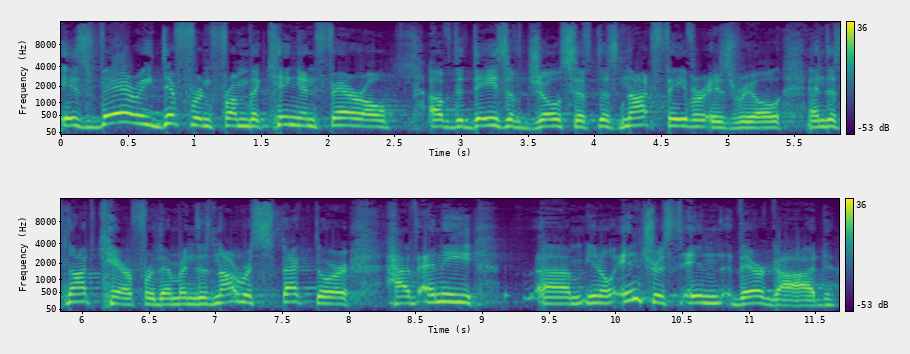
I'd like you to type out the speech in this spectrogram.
is very different from the king and Pharaoh of the days of Joseph, does not favor Israel and does not care for them and does not respect or have any um, you know, interest in their God.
